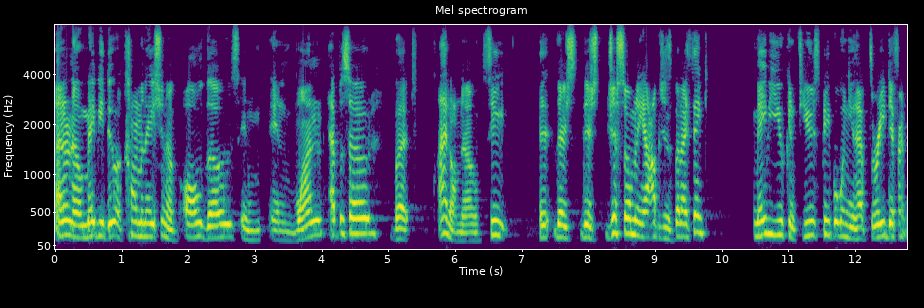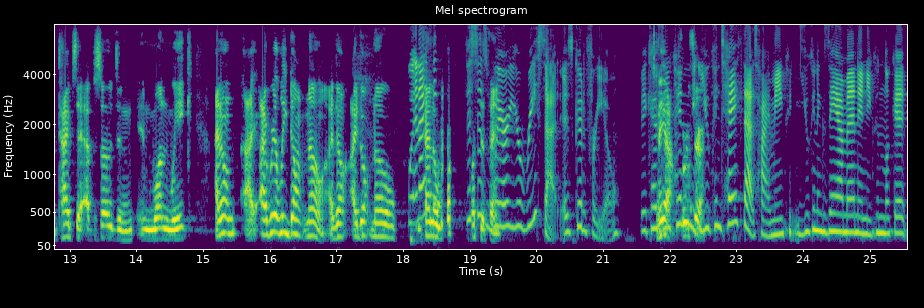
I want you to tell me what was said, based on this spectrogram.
I don't know, maybe do a culmination of all those in in one episode. But I don't know. See, it, there's there's just so many options. But I think maybe you confuse people when you have three different types of episodes in in one week. I don't. I, I really don't know. I don't. I don't know. Well, and I think what, this is where your reset is good for you because yeah, you can sure. you can take that time and you can you can examine and you can look at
